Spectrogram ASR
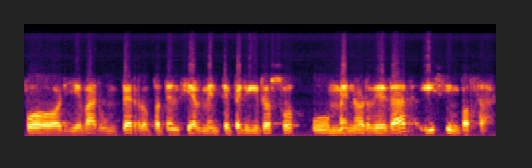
por llevar un perro potencialmente peligroso, un menor de edad y sin bozar.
